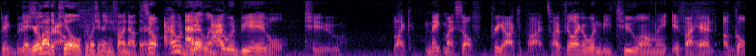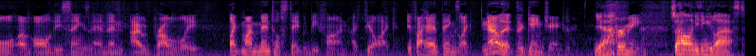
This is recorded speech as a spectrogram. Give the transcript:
big boost. Yeah, you're allowed to kill pretty much anything you find out there. So I would At be, a limit. I would be able to like make myself preoccupied. So I feel like I wouldn't be too lonely if I had a goal of all of these things and then I would probably like my mental state would be fine. I feel like if I had things like now that the game changer. Yeah. for me. So how long do you think you last?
